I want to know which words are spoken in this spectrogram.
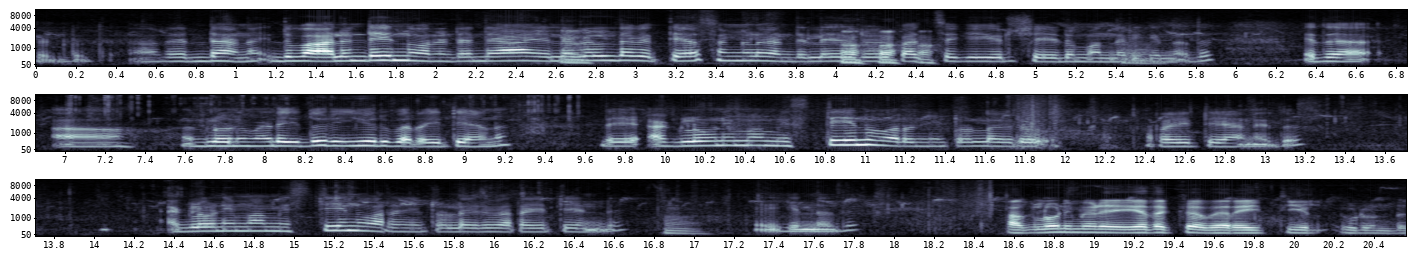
റെഡ് റെഡ് ആണ് ഇത് വാലന്റൈൻ എന്ന് പറഞ്ഞിട്ട് എന്റെ ആ ഇലകളുടെ വ്യത്യാസങ്ങൾ കണ്ടില്ലേ? ഒരു പച്ചയ്ക്ക് ഈ ഒരു ഷെയ്ഡും വന്നിരിക്കുന്നത്. ഇത് അഗ്ലോണിമയുടെ ഇതൊരു ഈ ഒരു വെറൈറ്റിയാണ്. അഗ്ലോണിമ മിസ്റ്റി എന്ന് പറഞ്ഞിട്ടുള്ള ഒരു വെറൈറ്റിയാണ് ഇത് അഗ്ലോണിമ മിസ്റ്റി എന്ന് പറഞ്ഞിട്ടുള്ള ഒരു വെറൈറ്റി ഉണ്ട് ഇരിക്കുന്നത്. അഗ്ലോണിമയുടെ ഏതൊക്കെ വെറൈറ്റിയിൽ ഇവിടെ ഉണ്ട്?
